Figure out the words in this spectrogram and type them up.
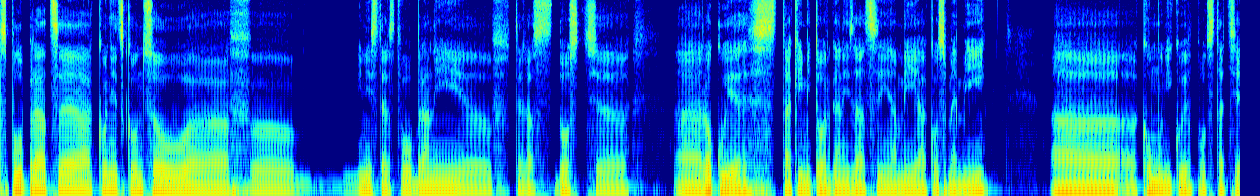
spolupráce a konec koncov e, v, ministerstvo obrany teraz dosť rokuje s takýmito organizáciami, ako sme my komunikuje v podstate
